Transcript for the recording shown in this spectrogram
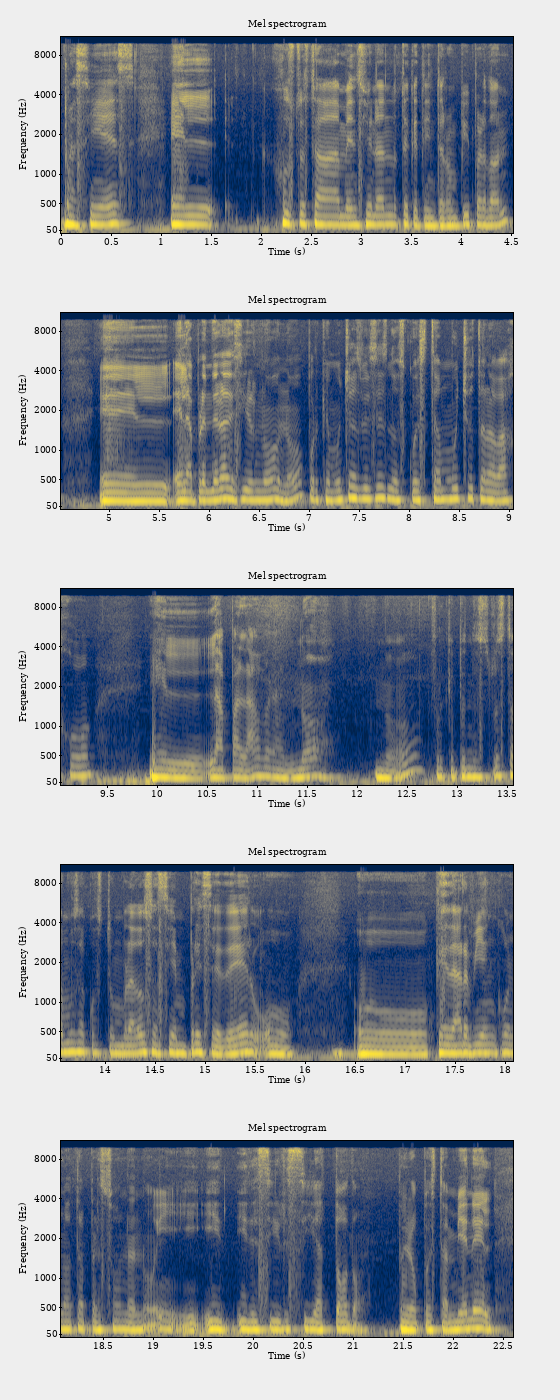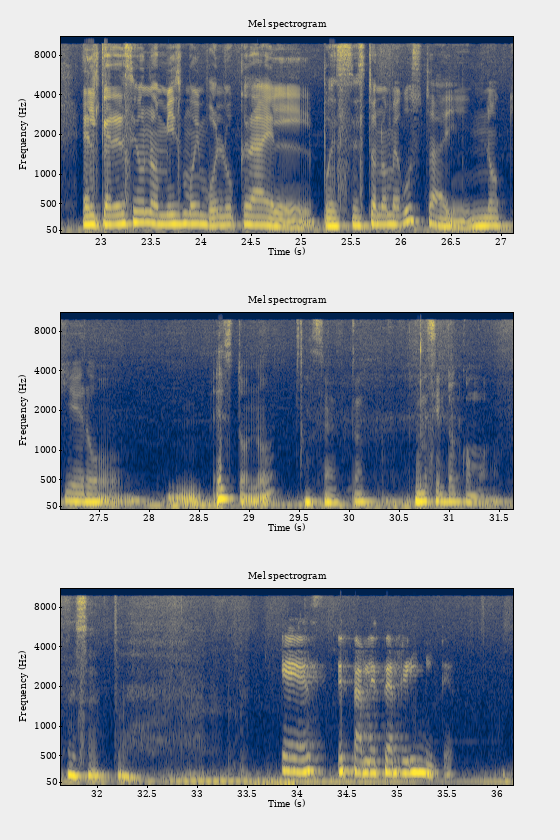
Así es. El, justo estaba mencionándote que te interrumpí, perdón. El, el aprender a decir no, ¿no? Porque muchas veces nos cuesta mucho trabajo el, la palabra no, ¿no? Porque pues nosotros estamos acostumbrados a siempre ceder o, o quedar bien con la otra persona, ¿no? Y, y- y decir sí a todo. Pero pues también el, el quererse uno mismo involucra el, pues esto no me gusta y no quiero esto, ¿no? Exacto. Me siento cómodo. Exacto. que es establecer límites.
